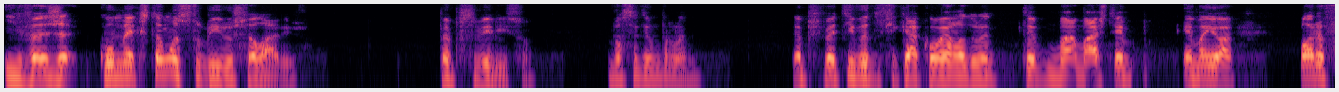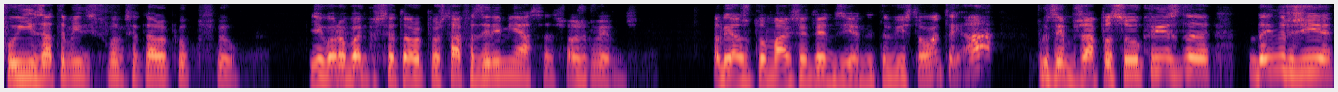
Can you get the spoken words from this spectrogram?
E veja como é que estão a subir os salários, para perceber isso, você tem um problema. A perspectiva de ficar com ela durante mais tempo é maior. Ora, foi exatamente isso que o Banco Central Europeu percebeu. E agora o Banco Central Europeu está a fazer ameaças aos governos. Aliás, o. Mário Centeno dizia na entrevista ontem, ah, por exemplo, já passou a crise da, da energia,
